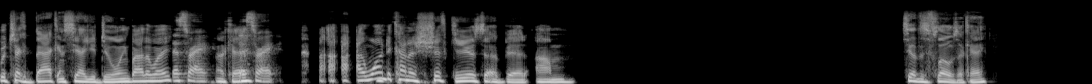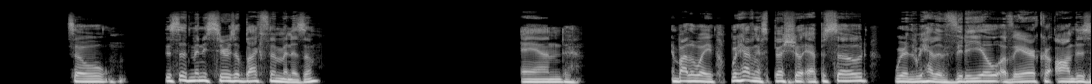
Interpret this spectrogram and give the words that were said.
We'll check back and see how you're doing, by the way. That's right. Okay. That's right. I, I wanted to kind of shift gears a bit. Um, see how this flows, okay? So this is a mini series of black feminism. And and by the way, we're having a special episode where we have a video of Erica on this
